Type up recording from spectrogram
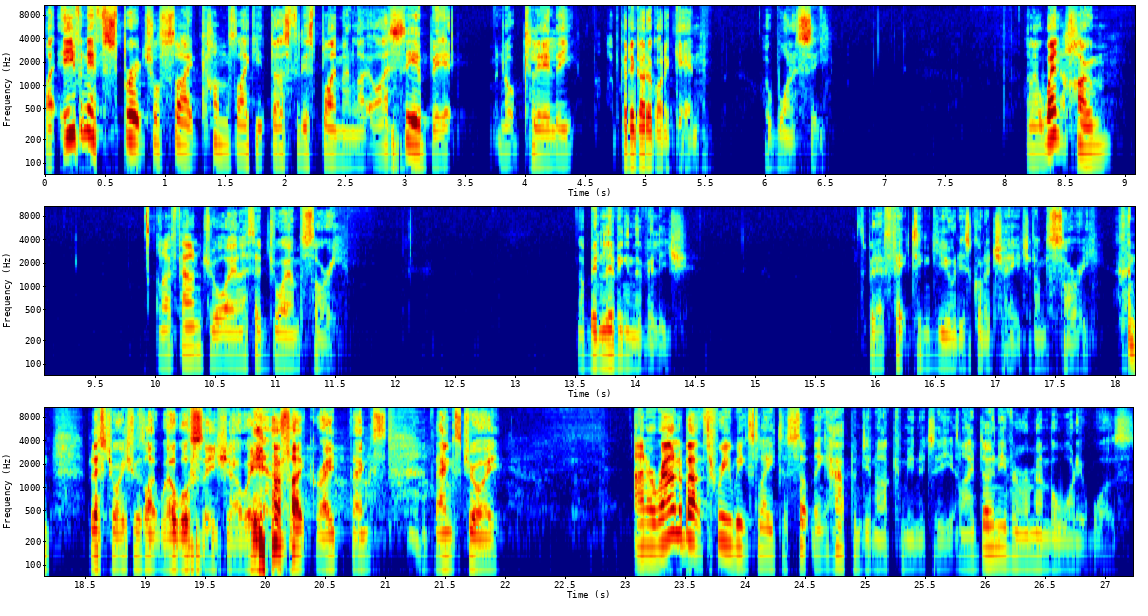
Like, even if spiritual sight comes like it does for this blind man, like, oh, I see a bit, but not clearly, I'm going to go to God again. I want to see. And I went home and I found Joy and I said, Joy, I'm sorry. I've been living in the village. Been affecting you and it's got to change and I'm sorry. And bless Joy, she was like, Well, we'll see, shall we? I was like, Great, thanks. Thanks, Joy. And around about three weeks later, something happened in our community, and I don't even remember what it was.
